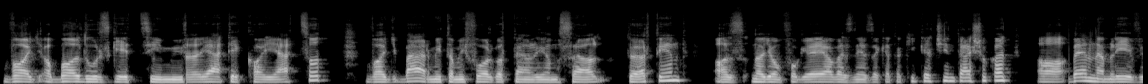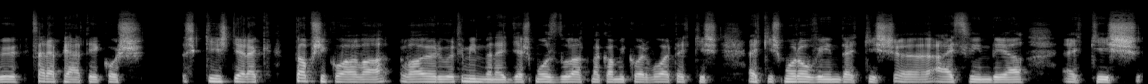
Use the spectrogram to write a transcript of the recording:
vagy a Baldur's Gate című játékkal játszott, vagy bármit, ami Forgotten realms történt, az nagyon fogja élvezni ezeket a kikecsintásokat. A bennem lévő szerepjátékos kisgyerek tapsikolva örült minden egyes mozdulatnak, amikor volt egy kis, egy kis Morrowind, egy kis uh, Icewind Dale, egy kis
